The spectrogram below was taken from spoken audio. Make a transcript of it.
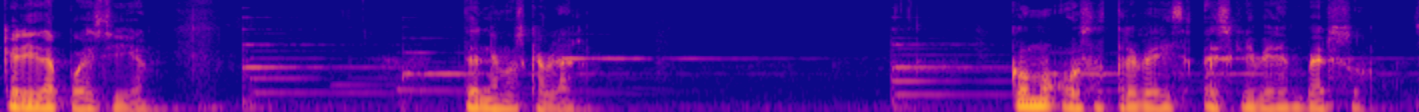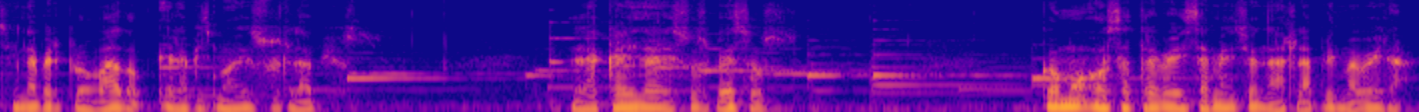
Querida poesía, tenemos que hablar. ¿Cómo os atrevéis a escribir en verso sin haber probado el abismo de sus labios, la caída de sus besos? ¿Cómo os atrevéis a mencionar la primavera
